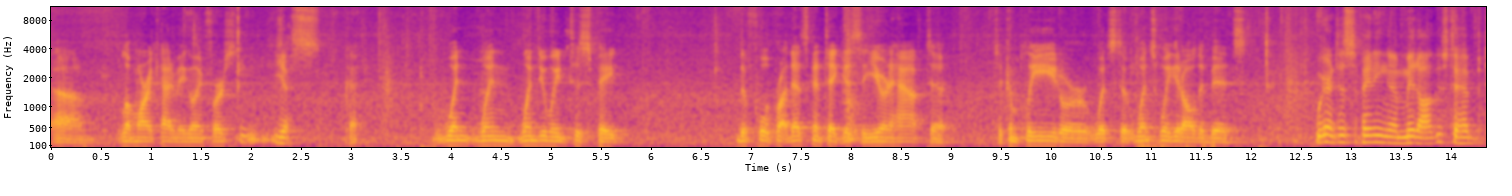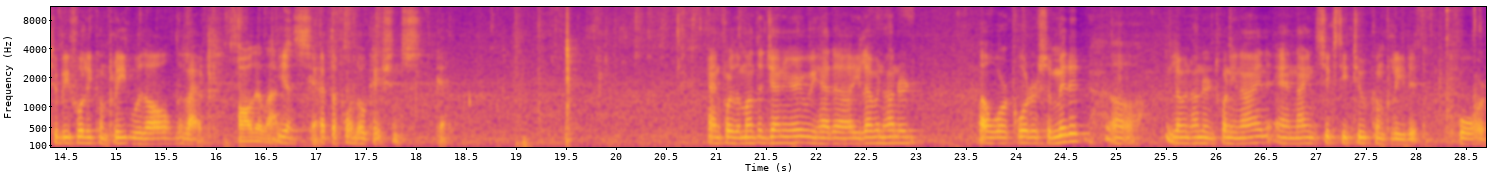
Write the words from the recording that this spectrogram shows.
um, Lamar Academy going first? Yes. Okay. When, when, when do we anticipate the full, pro? that's going to take us a year and a half to, to complete, or what's the, once we get all the bids, We're anticipating uh, mid-August to have, to be fully complete with all the labs. all the labs? Yes, Okay. at the four locations. Okay. And for the month of January, we had uh, 1,100 uh, work orders submitted, uh, 1,129, and 962 completed for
